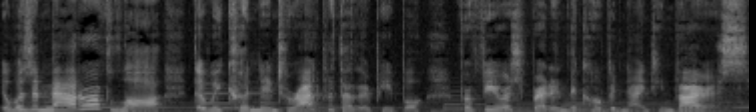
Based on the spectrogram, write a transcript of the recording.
It was a matter of law that we couldn't interact with other people for fear of spreading the COVID 19 virus.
